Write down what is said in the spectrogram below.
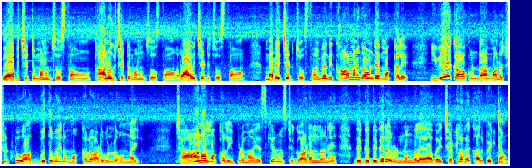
వేప చెట్టు మనం చూస్తాం కానుగ చెట్టు మనం చూస్తాం రావి చెట్టు చూస్తాం మర్రి చెట్టు చూస్తాం ఇవన్నీ కామన్గా ఉండే మొక్కలే. ఇవే కాకుండా మన చుట్టూ అద్భుతమైన మొక్కలు అడవుల్లో ఉన్నాయి. చాలా మొక్కలు. ఇప్పుడు మా ఎస్కే యూనివర్సిటీ గార్డెన్లోనే దగ్గర దగ్గర రెండు వందల యాభై చెట్ల రకాలు పెట్టాం.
